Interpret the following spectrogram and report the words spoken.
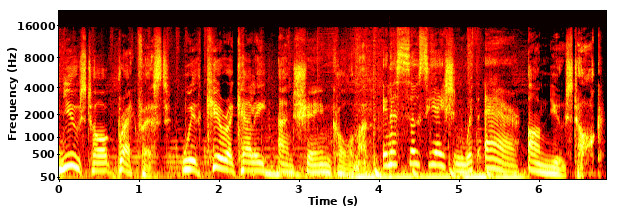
News Talk Breakfast with Ciara Kelly and Shane Coleman In association with AIR. on News Talk.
